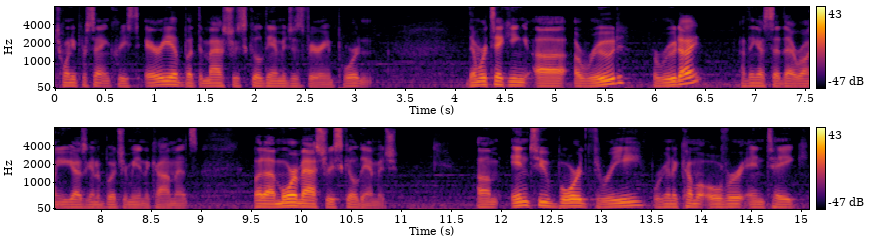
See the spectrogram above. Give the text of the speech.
20% increased area, but the Mastery skill damage is very important. Then we're taking uh, a Rude, a Rudite, I think I said that wrong. You guys are going to butcher me in the comments. But uh, more mastery skill damage. Um, into board three, we're going to come over and take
